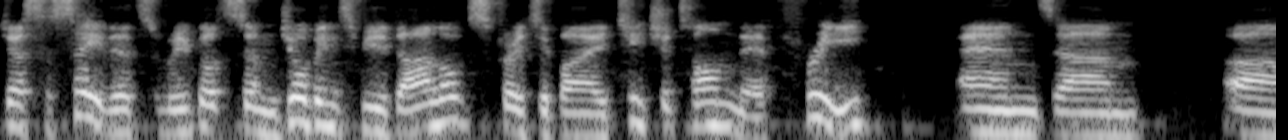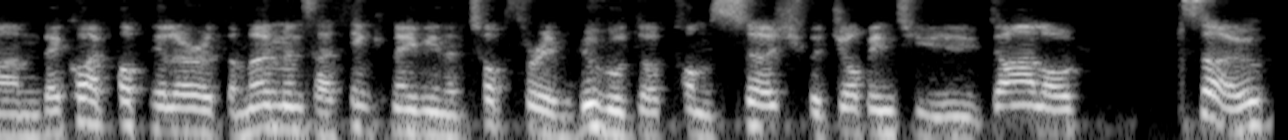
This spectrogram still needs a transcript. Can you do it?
just to say that we've got some job interview dialogues created by Teacher Tom. They're free and um, um, they're quite popular at the moment. I think maybe in the top three of google.com search for job interview dialogue. So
